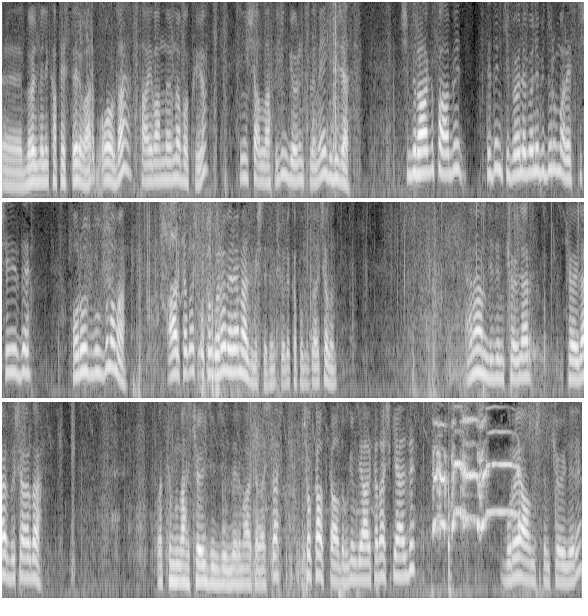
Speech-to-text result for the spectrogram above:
E, bölmeli kafesleri var. Orada hayvanlarına bakıyor. İnşallah bir gün görüntülemeye gideceğiz. Şimdi Ragıp abi dedim ki böyle böyle bir durum var. Eskişehir'de horoz buldum ama arkadaş otogara veremezmiş dedim. Şöyle kapımızı açalım. Anam bizim köyler köyler dışarıda. Bakın bunlar köy civcivlerim arkadaşlar. Çok az kaldı. Bugün bir arkadaş geldi. Buraya almıştım köyleri.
